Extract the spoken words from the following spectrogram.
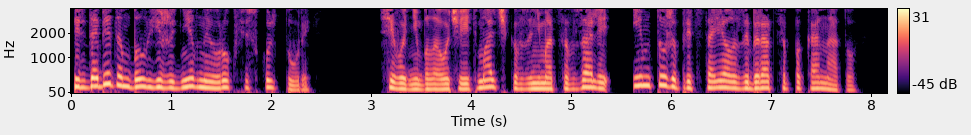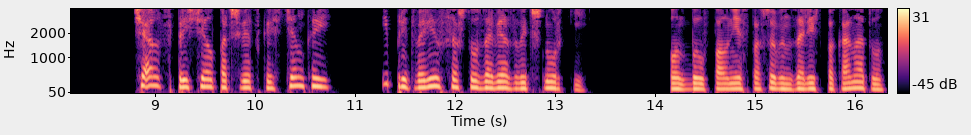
Перед обедом был ежедневный урок физкультуры. Сегодня была очередь мальчиков заниматься в зале, им тоже предстояло забираться по канату. Чарльз присел под шведской стенкой и притворился, что завязывает шнурки. Он был вполне способен залезть по канату,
